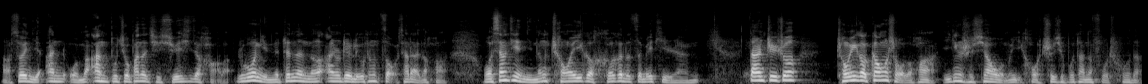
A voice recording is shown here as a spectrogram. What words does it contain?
啊。所以你按我们按部就班的去学习就好了。如果你真的能按照这个流程走下来的话，我相信你能成为一个合格的自媒体人。但是至于说成为一个高手的话，一定是需要我们以后持续不断的付出的。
